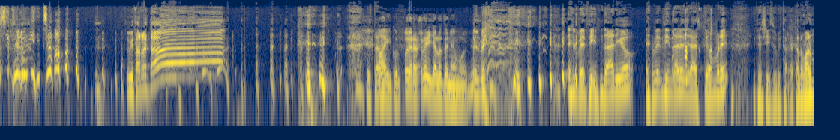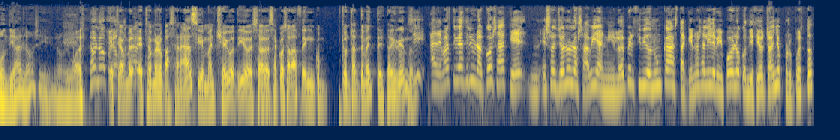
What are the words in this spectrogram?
Si te lo he dicho. ¡Zubizarreta! Está Ay, cuerpo de rever y ya lo tenemos. el, ve- el vecindario, el vecindario dirá este hombre, dice, sí, su bizarreta no va al mundial, ¿no? Sí, no, igual. No, no, pero Este hombre, este hombre no pasa nada, si es manchego, tío. Esa, esa cosa la hacen con constantemente, estás diciendo. Sí, además te voy a decir una cosa que eso yo no lo sabía ni lo he percibido nunca hasta que no salí de mi pueblo con 18 años, por supuesto,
